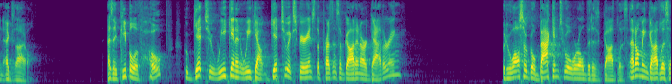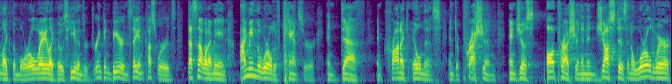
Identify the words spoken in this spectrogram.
in exile. As a people of hope who get to, week in and week out, get to experience the presence of God in our gathering but who also go back into a world that is godless. And I don't mean godless in like the moral way, like those heathens are drinking beer and saying cuss words. That's not what I mean. I mean the world of cancer and death and chronic illness and depression and just oppression and injustice in a world where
